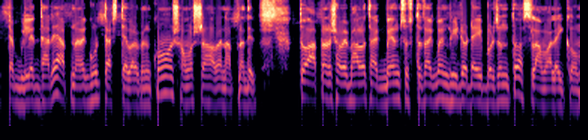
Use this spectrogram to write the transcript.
একটা বিলের ধারে আপনারা ঘুরতে আসতে পারবেন। কোনো সমস্যা হবে না আপনাদের। তো আপনারা সবাই ভালো থাকবেন, সুস্থ থাকবেন। ভিডিওটা এই পর্যন্ত। আসসালামু আলাইকুম।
